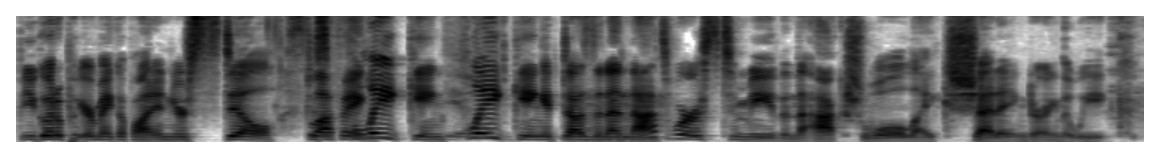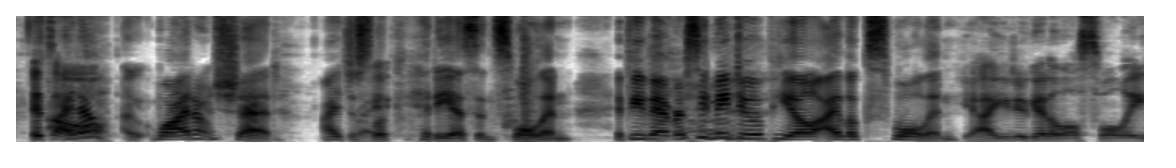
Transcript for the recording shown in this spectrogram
but you go to put your makeup on and you're still just Sloughing. flaking, flaking. It doesn't, and that's worse to me than the actual like shedding during the week. It's all I don't. uh, Well, I don't shed. I just Right. look hideous and swollen. If you've ever seen me do a peel, I look swollen. Yeah, you do get a little swolly.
